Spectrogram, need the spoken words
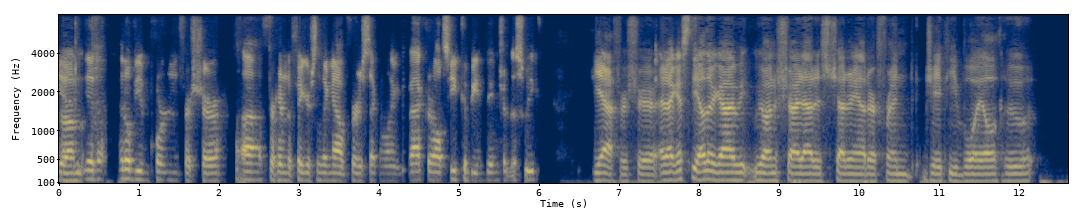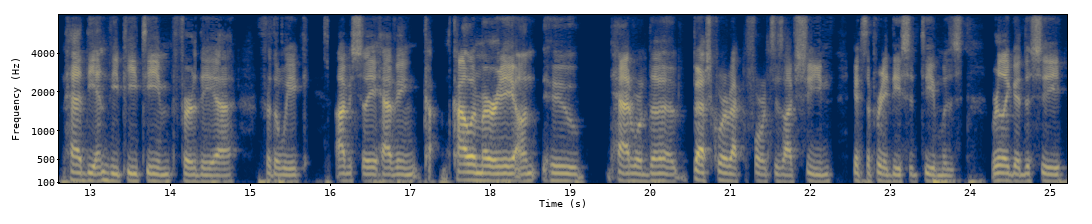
Yeah, Um, it'll it'll be important for sure uh, for him to figure something out for his second running back, or else he could be in danger this week. Yeah, for sure. And I guess the other guy we, we want to shout out is shouting out our friend JP Boyle, who had the MVP team for the uh, for the week. Obviously, having Ky- Kyler Murray on, who had one of the best quarterback performances I've seen against a pretty decent team, was really good to see.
